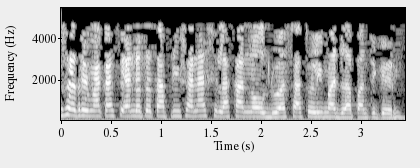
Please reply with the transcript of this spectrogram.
Pemirsa terima kasih Anda tetap di sana silakan 02158322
